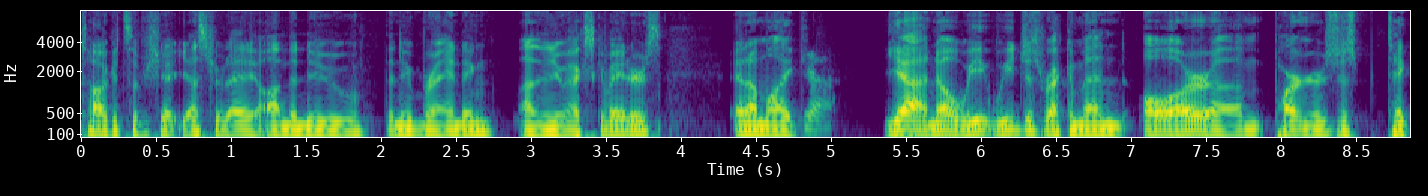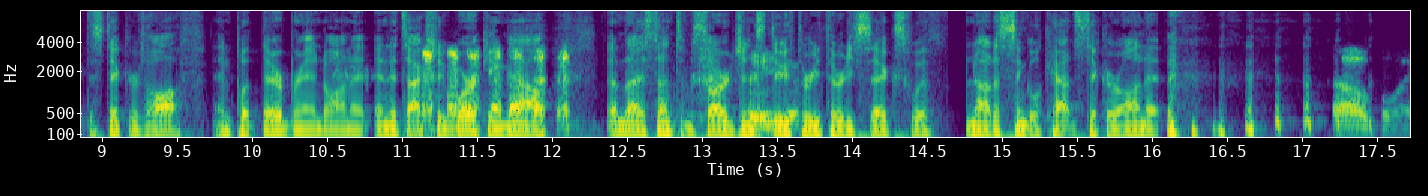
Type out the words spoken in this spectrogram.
talking some shit yesterday on the new, the new branding on the new excavators, and I'm like, Yeah. Yeah, no, we we just recommend all our um, partners just take the stickers off and put their brand on it, and it's actually working now. And I sent him Sergeants do 336 with not a single cat sticker on it. oh boy,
